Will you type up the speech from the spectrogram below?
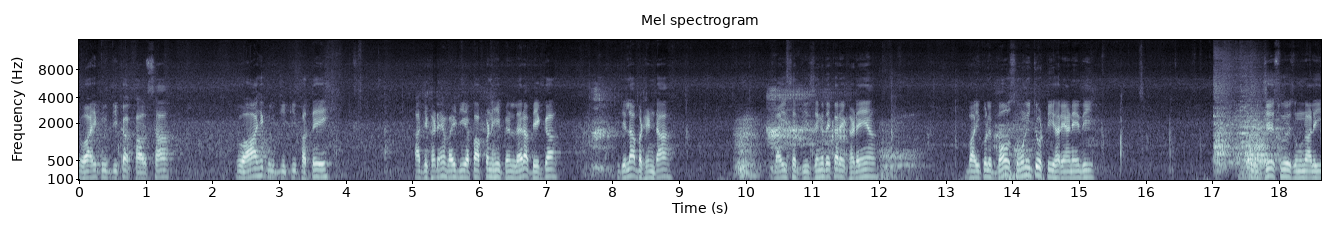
ਵਾਹਿਗੁਰੂ ਜੀ ਕਾ ਖਾਲਸਾ, ਵਾਹਿਗੁਰੂ ਜੀ ਕੀ ਫਤਿਹ। ਅੱਜ ਖੜੇ ਆ ਬਾਈ ਜੀ, ਆਪਾਂ ਆਪਣੇ ਹੀ ਪਿੰਡ ਲਹਿਰਾ ਬੇਗਾ, ਜ਼ਿਲ੍ਹਾ ਬਠਿੰਡਾ। ਬਾਈ ਸਰਜੀਤ ਸਿੰਘ ਦੇ ਘਰੇ ਖੜੇ ਆ ਬਾਈ ਕੋਲੇ ਬਹੁਤ ਸੋਹਣੀ ਝੋਟੀ ਹਰਿਆਣੇ ਦੀ, ਦੂਜੇ ਸੂਏ ਸੂਣ ਵਾਲੀ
